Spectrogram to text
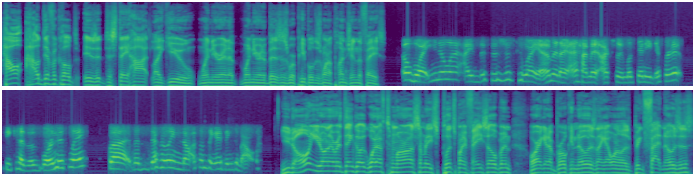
How how difficult is it to stay hot like you when you're in a when you're in a business where people just want to punch you in the face? Oh boy, you know what? I this is just who I am, and I, I haven't actually looked any different because I was born this way. But that's definitely not something I think about. You don't? You don't ever think like, what if tomorrow somebody splits my face open, or I get a broken nose and I got one of those big fat noses?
